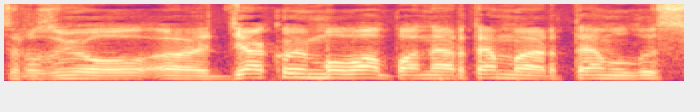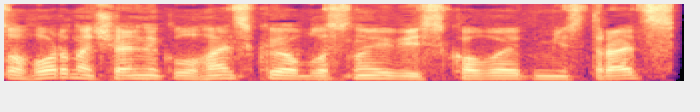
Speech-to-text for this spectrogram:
Зрозуміло. Е, Дякуємо вам, пане Артеме. Артем Лисогор, начальник Луганської обласної військової адміністрації.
